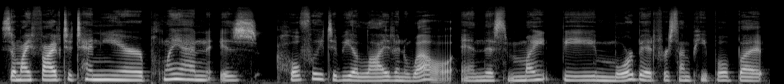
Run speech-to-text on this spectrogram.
So, my five to 10 year plan is hopefully to be alive and well. And this might be morbid for some people, but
